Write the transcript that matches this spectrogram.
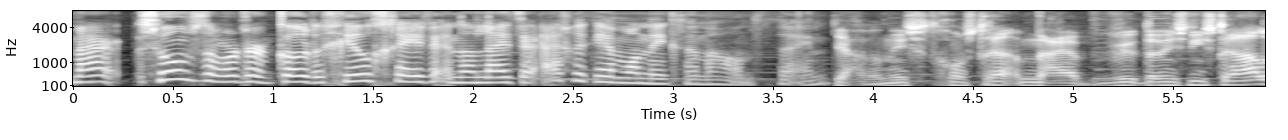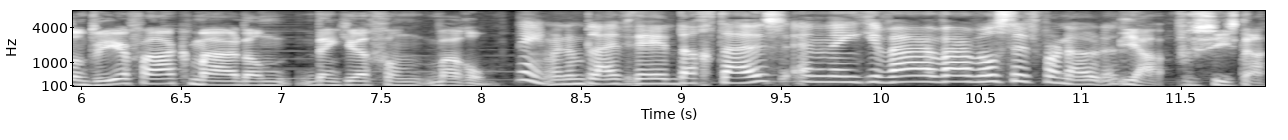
Maar soms dan wordt er een code geel gegeven en dan lijkt er eigenlijk helemaal niks aan de hand te zijn. Ja, dan is het gewoon stra nou ja, dan is het niet stralend weer vaak, maar dan denk je echt van waarom? Nee, maar dan blijf je de hele dag thuis en dan denk je, waar, waar was dit voor nodig? Ja, precies. Nou,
